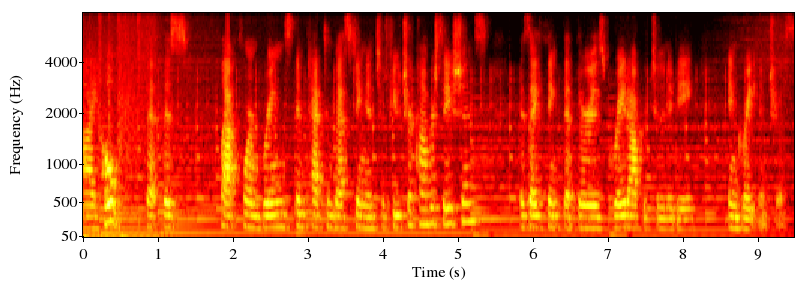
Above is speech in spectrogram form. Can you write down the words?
I hope that this platform brings impact investing into future conversations, as I think that there is great opportunity and great interest.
